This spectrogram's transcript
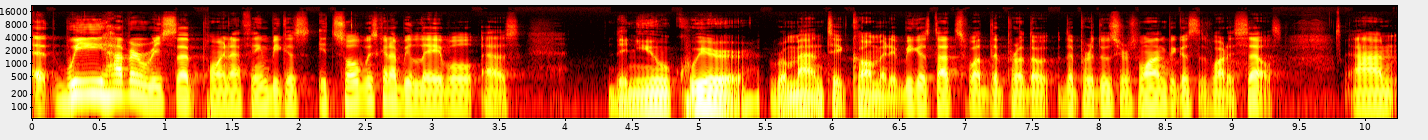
uh, we haven't reached that point, I think, because it's always going to be labeled as the new queer romantic comedy because that's what the produ- the producers want because it's what it sells. Um,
